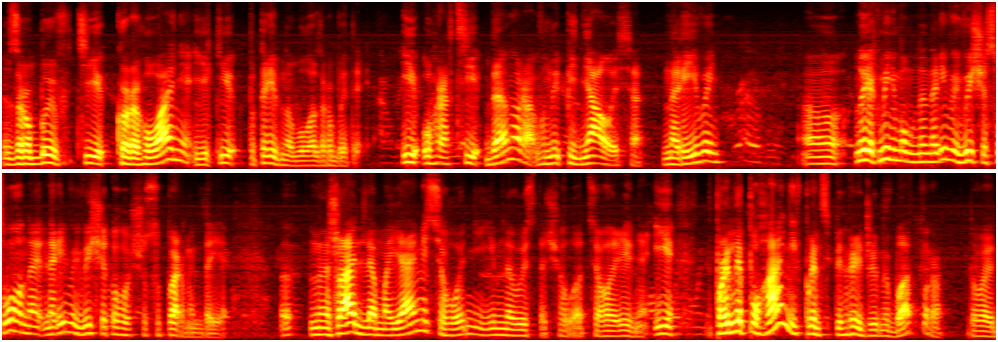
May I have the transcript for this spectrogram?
зробив ті коригування, які потрібно було зробити. І у гравці Денвера вони піднялися на рівень. е, Ну, як мінімум, не на рівень вище свого, на рівень вище того, що суперник дає. Е, На жаль, для Майамі сьогодні їм не вистачило цього рівня. І при непоганій, в принципі, гри Джиммі Батлера, давай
